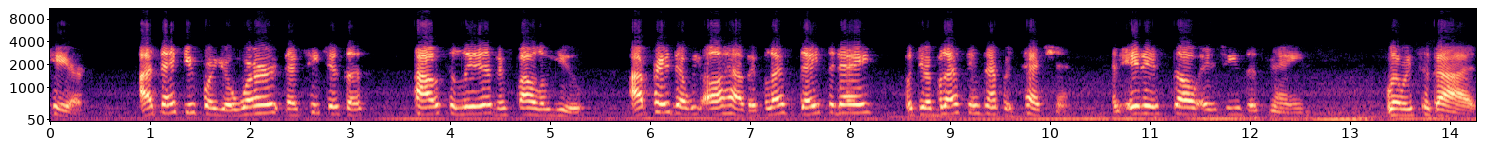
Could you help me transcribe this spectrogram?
care. I thank you for your word that teaches us how to live and follow you. I pray that we all have a blessed day today with your blessings and protection. And it is so in Jesus' name. Glory to God.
